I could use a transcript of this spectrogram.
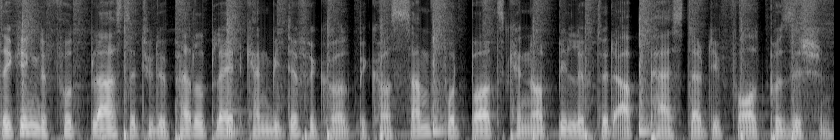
Sticking the Footblaster to the pedal plate can be difficult because some footboards cannot be lifted up past their default position.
